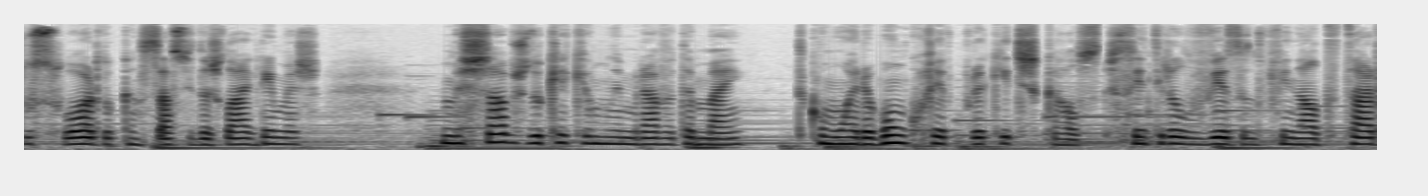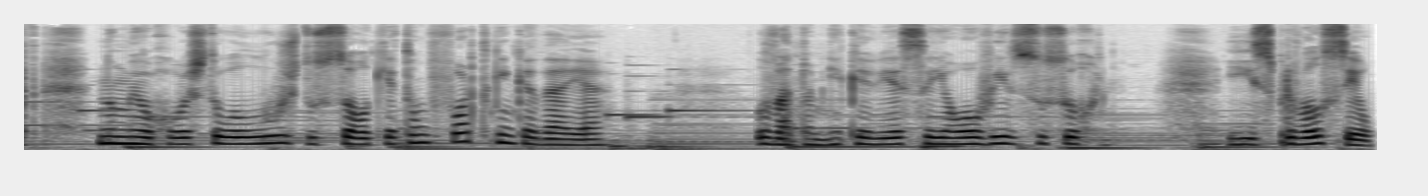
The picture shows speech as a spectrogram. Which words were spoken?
do suor, do cansaço e das lágrimas. Mas sabes do que é que eu me lembrava também? De como era bom correr por aqui descalço, sentir a leveza do final de tarde no meu rosto ou a luz do sol que é tão forte que encadeia. Levanto a minha cabeça e ao ouvir sussurro-lhe e isso prevaleceu.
